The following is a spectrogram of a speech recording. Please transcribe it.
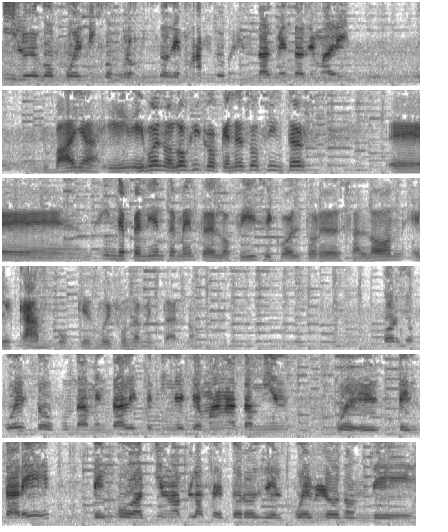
y luego pues mi compromiso de marzo en las ventas de Madrid. Vaya, y, bueno, lógico que en esos inters, eh, independientemente de lo físico, el toreo de salón, el campo, que es muy fundamental, ¿no? Por supuesto, fundamental este fin de semana también, pues tentaré. Tengo aquí en la Plaza de Toros del pueblo donde,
